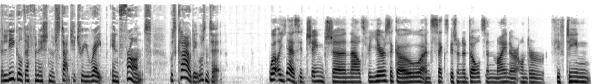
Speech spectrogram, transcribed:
the legal definition of statutory rape in France was cloudy, wasn't it? Well, yes, it changed uh, now three years ago, and sex between adults and minor under 15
